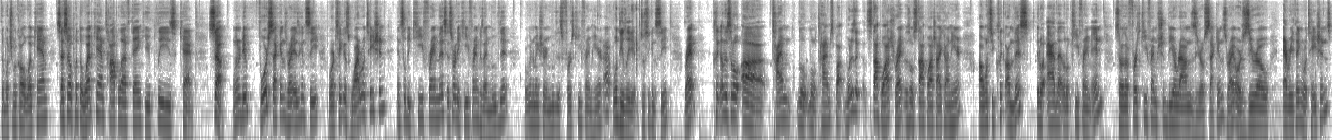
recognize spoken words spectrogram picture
the, whatchamacallit, webcam. So, put the webcam top left. Thank you, please. Okay. So, we're going to do four seconds, right? As you can see, we're going to take this Y rotation and still be keyframe this. It's already keyframe because I moved it. We're going to make sure we move this first keyframe here. Right, we'll delete it just so you can see, right? Click on this little uh time little, little time spot. What is it? Stopwatch, right? This little stopwatch icon here. Uh, once you click on this, it'll add that little keyframe in. So the first keyframe should be around zero seconds, right? Or zero everything rotations.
